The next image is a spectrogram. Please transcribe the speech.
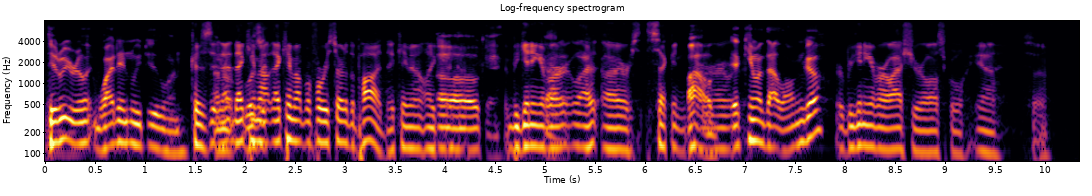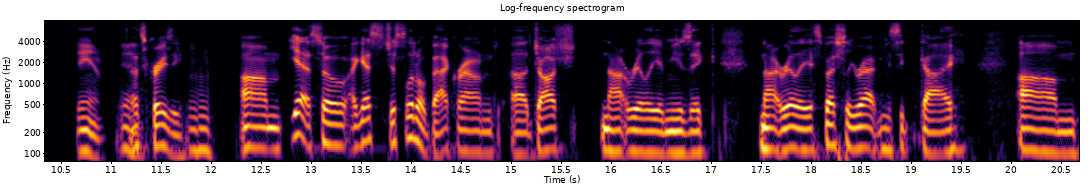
Did we really? Why didn't we do one? because that, that came it- out. That came out before we started the pod. That came out like Oh, the okay. the beginning of Got our la- our second Wow, or, it came out that long ago. or beginning of our last year of law school. Yeah. So Damn, Yeah. that's crazy. Mhm. Um, yeah, so I guess just a little background. Uh, Josh, not really a music, not really, especially rap music guy. Um,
